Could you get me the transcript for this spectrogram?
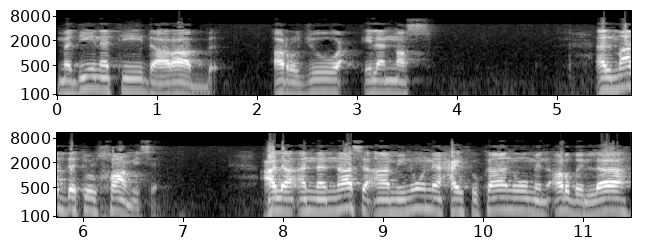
مدينة داراب. الرجوع إلى النص. المادة الخامسة على أن الناس آمنون حيث كانوا من أرض الله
